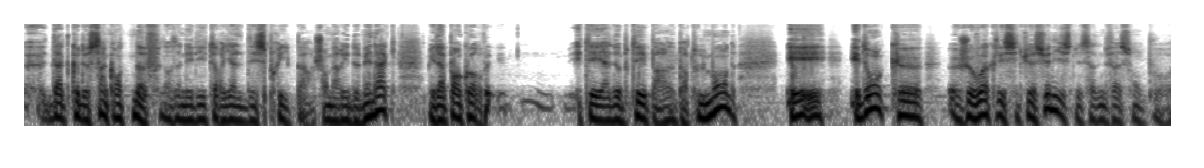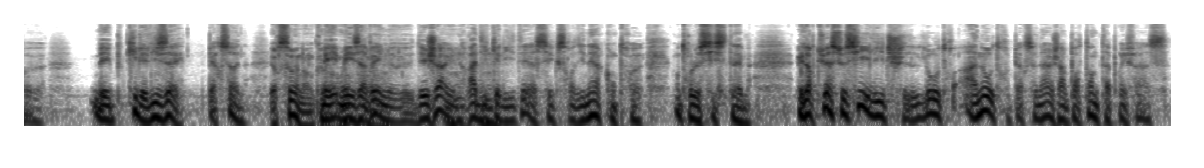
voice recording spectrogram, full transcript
euh, date que de 59 dans un éditorial d'esprit par Jean-Marie de Ménac, mais il n'a pas encore été adopté par, par tout le monde. Et, et donc, euh, je vois que les situationnistes, d'une certaine façon, pour, euh, mais qui les lisaient Personne. Personne encore. Mais, mais ils avaient une, déjà une radicalité assez extraordinaire contre, contre le système. Et alors tu as ceci, Illich, l'autre, un autre personnage important de ta préface.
